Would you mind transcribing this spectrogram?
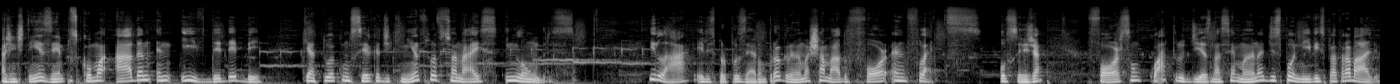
a gente tem exemplos como a Adam and Eve DDB, que atua com cerca de 500 profissionais em Londres. E lá eles propuseram um programa chamado For and Flex, ou seja, For são quatro dias na semana disponíveis para trabalho.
